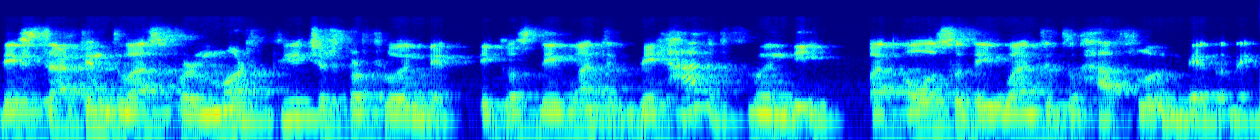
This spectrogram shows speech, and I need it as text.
they started to ask for more features for FluentBit because they wanted, they had FluentD, but also they wanted to have FluentBit on it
